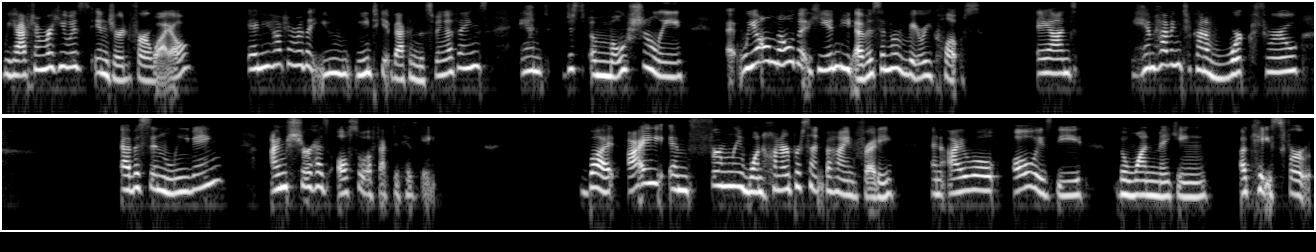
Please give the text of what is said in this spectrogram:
we have to remember he was injured for a while. And you have to remember that you need to get back in the swing of things. And just emotionally, eh, we all know that he and Nate Evason were very close. And him having to kind of work through Evason leaving, I'm sure has also affected his game. But I am firmly 100% behind Freddie, and I will always be the one making a case for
